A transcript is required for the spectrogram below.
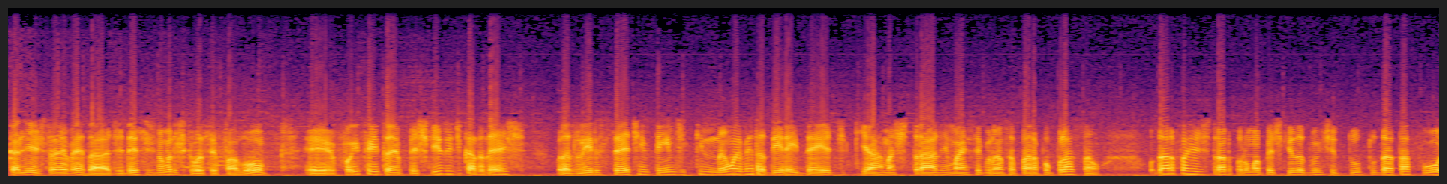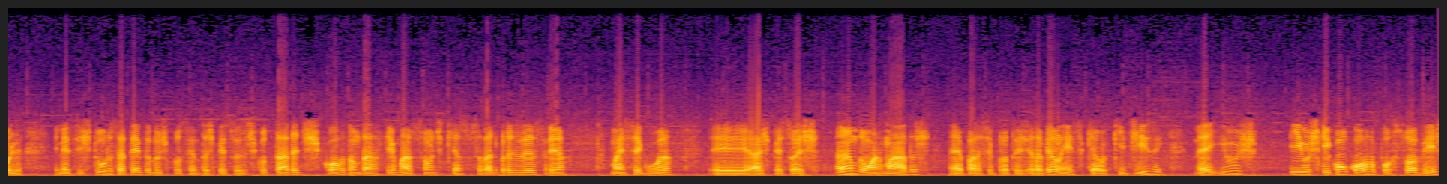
Calixto, é verdade. Desses números que você falou, eh, foi feita a pesquisa e de cada 10 brasileiros, 7 entende que não é verdadeira a ideia de que armas trazem mais segurança para a população. O dado foi registrado por uma pesquisa do Instituto Datafolha. E nesse estudo, 72% das pessoas escutadas discordam da afirmação de que a sociedade brasileira seria mais segura. Eh, as pessoas andam armadas né, para se proteger da violência, que é o que dizem, né, e, os, e os que concordam, por sua vez,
